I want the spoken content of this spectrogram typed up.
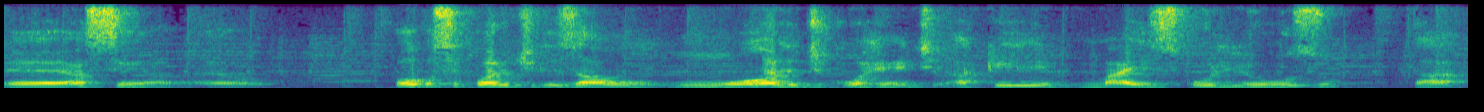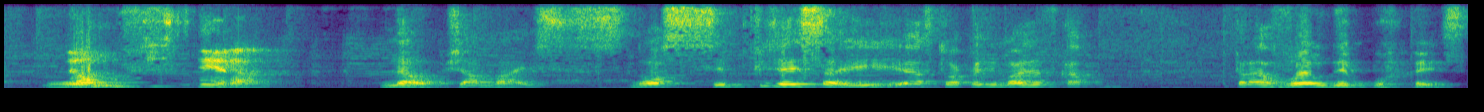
é assim, é, ou você pode utilizar um, um, óleo de corrente, aquele mais oleoso, tá? Um Não óleo... cera. Não, jamais. Nossa, se fizer isso aí, as trocas de imagem vão ficar travando depois.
